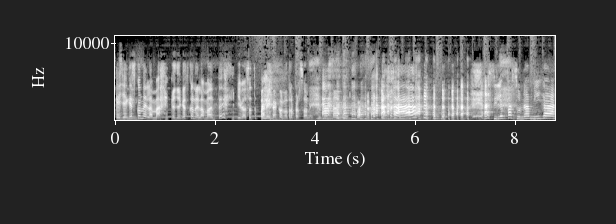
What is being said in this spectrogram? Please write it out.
que llegues Sí. con el ama que llegues con el amante y vas a tu pareja con otra persona. Y tú, no mames. Así le pasó a una amiga.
